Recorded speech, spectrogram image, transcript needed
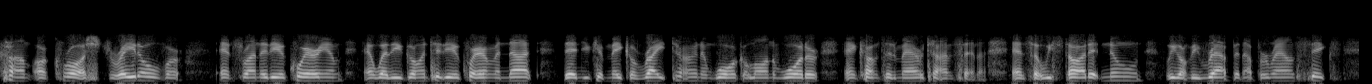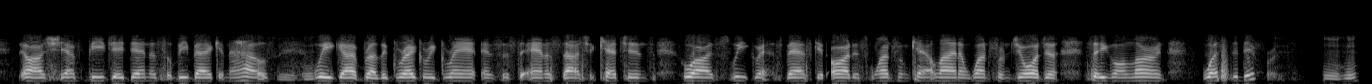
come across straight over in front of the aquarium. And whether you go into the aquarium or not, then you can make a right turn and walk along the water and come to the Maritime Center. And so we start at noon. We're going to be wrapping up around 6. Uh, Chef BJ Dennis will be back in the house. Mhm. We got Brother Gregory Grant and Sister Anastasia Ketchins, who are sweetgrass basket artists, one from Carolina, one from Georgia. So you're going to learn what's the difference. Mhm.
